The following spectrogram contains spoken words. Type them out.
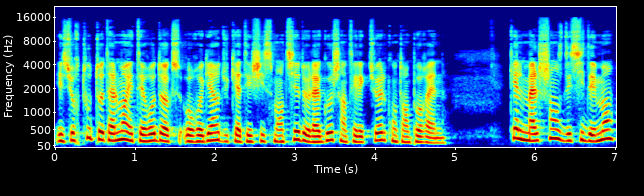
et surtout totalement hétérodoxe au regard du catéchisme entier de la gauche intellectuelle contemporaine. Quelle malchance décidément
